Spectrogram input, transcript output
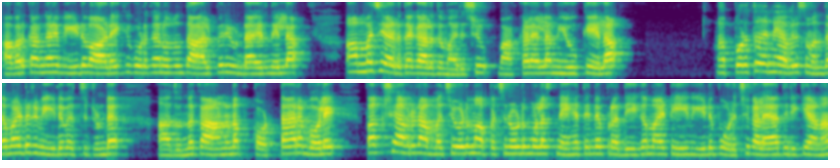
അവർക്ക് അങ്ങനെ വീട് വാടകയ്ക്ക് കൊടുക്കാൻ ഒന്നും താല്പര്യം ഉണ്ടായിരുന്നില്ല. അമ്മച്ചി അടുത്ത കാലത്ത് മരിച്ചു. മക്കളെല്ലാം യു കെയിലാ അപ്പുറത്ത് തന്നെ അവർ സ്വന്തമായിട്ടൊരു വീട് വെച്ചിട്ടുണ്ട്. അതൊന്ന് കാണണം. കൊട്ടാരം പോലെ. പക്ഷെ അവരുടെ അമ്മച്ചിയോടും അപ്പച്ചനോടുമുള്ള സ്നേഹത്തിന്റെ പ്രതീകമായിട്ട് ഈ വീട് പൊളിച്ചു കളയാതിരിക്കുകയാണ്.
